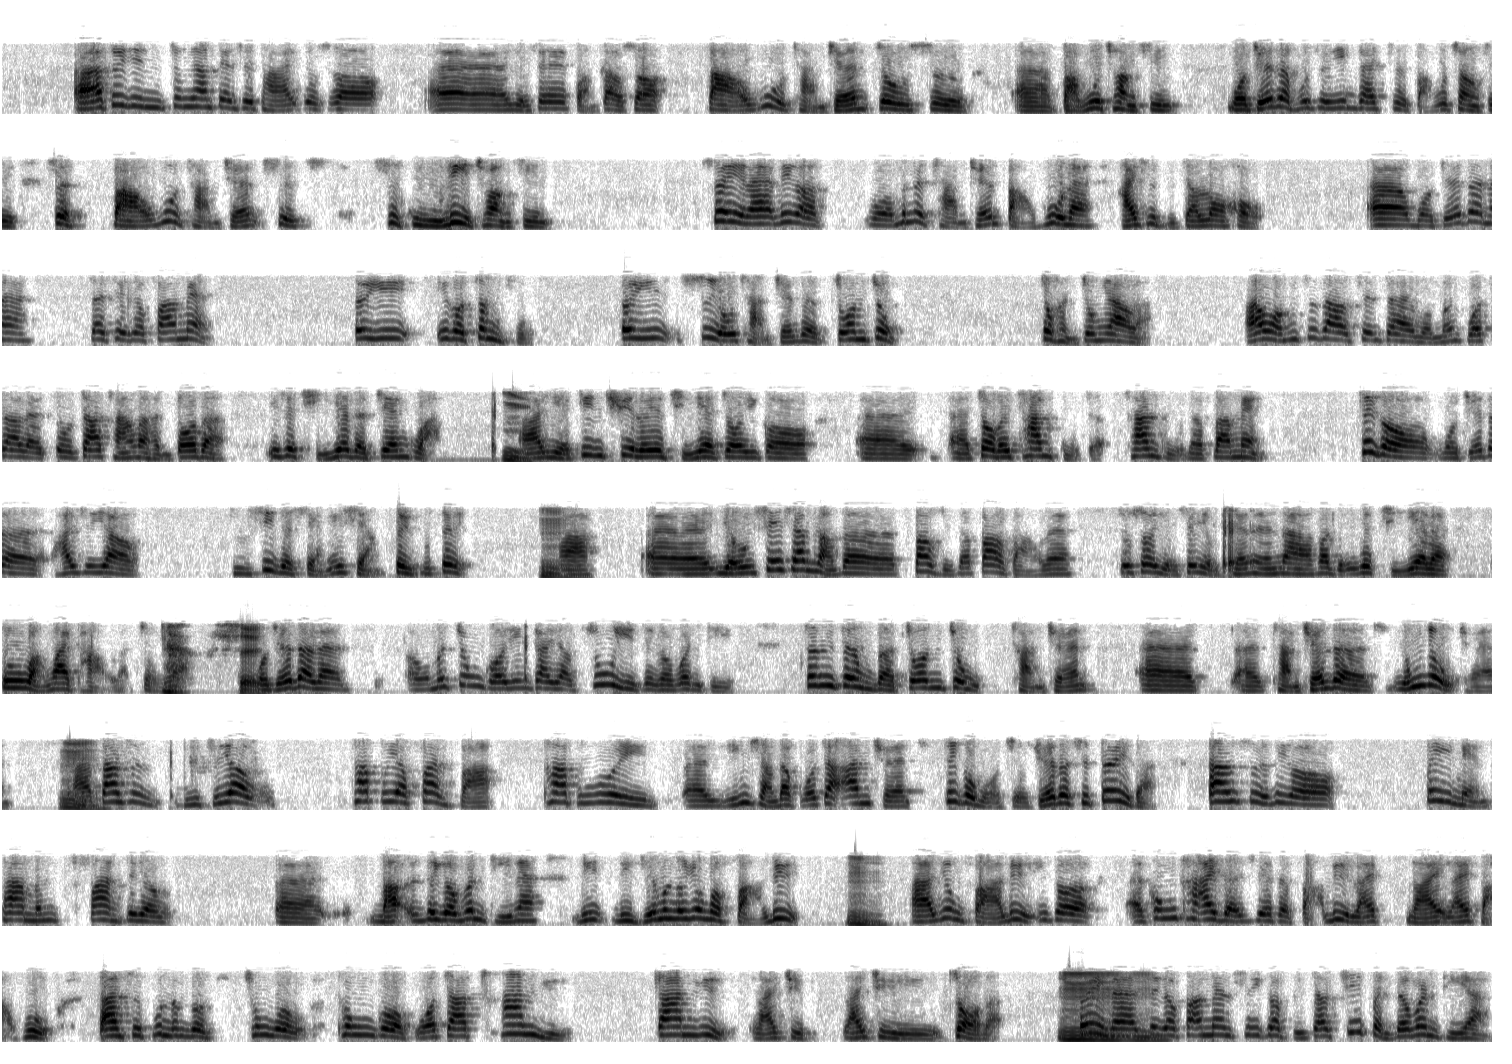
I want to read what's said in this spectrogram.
啊，最近中央电视台就是说。呃，有些广告说保护产权就是呃保护创新，我觉得不是应该是保护创新，是保护产权是是鼓励创新。所以呢，那个我们的产权保护呢还是比较落后。呃，我觉得呢，在这个方面，对于一个政府，对于私有产权的尊重就很重要了。而我们知道，现在我们国家呢，就加强了很多的一些企业的监管，啊，也进去了企业做一个呃呃作为参股的参股的方面，这个我觉得还是要仔细的想一想，对不对？嗯啊，呃，有些香港的报纸的报道呢，就说有些有钱人呐，或者一些企业呢，都往外跑了，走了。是。我觉得呢，呃，我们中国应该要注意这个问题。真正的尊重产权，呃呃，产权的拥有权啊，但是你只要他不要犯法，他不会呃影响到国家安全，这个我就觉得是对的。但是这个避免他们犯这个呃矛这个问题呢，你你只能够用个法律，嗯，啊，用法律一个呃公开的一些的法律来来来保护。但是不能够通过通过国家参与干预来去来去做的，所以呢，这个方面是一个比较基本的问题啊。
